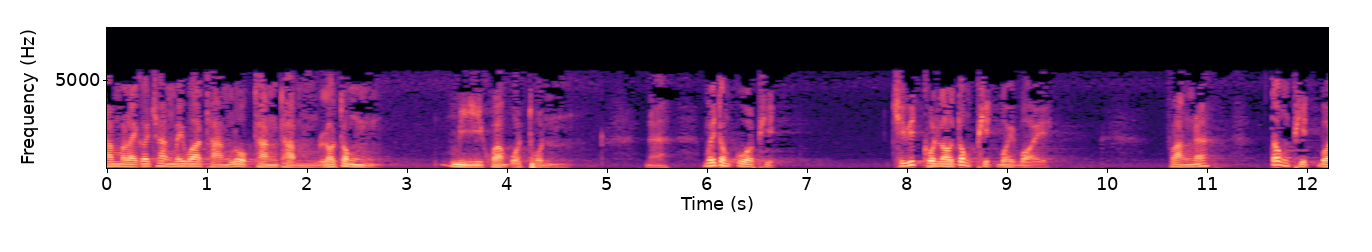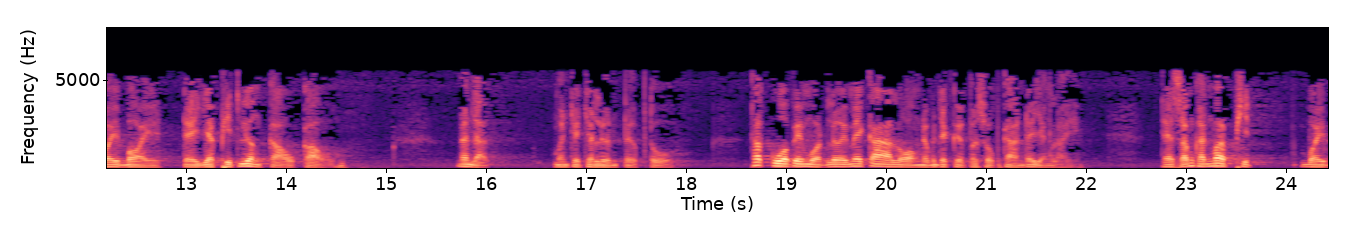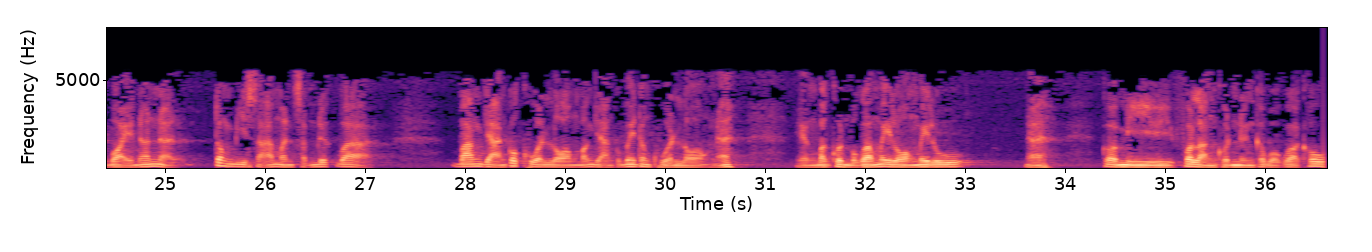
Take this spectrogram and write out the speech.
ทำอะไรก็ช่างไม่ว่าทางโลกทางธรรม เราต้องมีความอดทนนะไม่ต้องกลัวผิด ชีวิตคนเราต้องผิดบ่อย ๆ ฟังนะ ต้องผิดบ่อยๆ แต่อย่าผิดเรื่องเก่าๆ นั่นแหละ มันจะเจริญเติบโต ถ้ากลัวไปหมดเลยไม่กล้าลองเนี่ยมันจะเกิดประสบการณ์ได้อย่างไร แต่สำคัญว่าผิดบ่อยๆ นั้นน่ะต้องมีสามัญสำนึกว่าบางอย่างก็ควรลอง บางอย่างก็ไม่ต้องควรลองนะ อย่างบางคนบอกว่าไม่ลองไม่รู้นะก็มีฝรั่งคนหนึ่งเขาบอกว่าเขา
